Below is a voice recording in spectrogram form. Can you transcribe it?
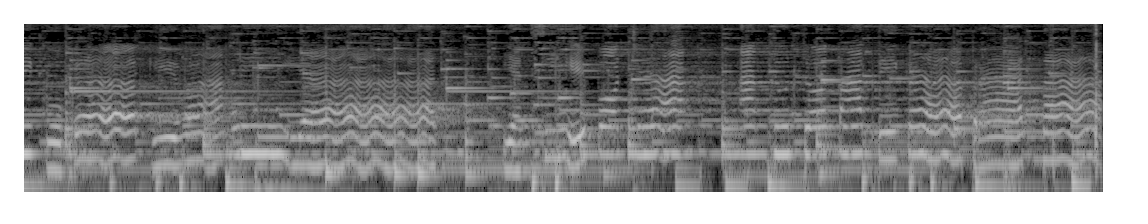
iku kaki liat. Yen si pocang antu do tati kepranan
